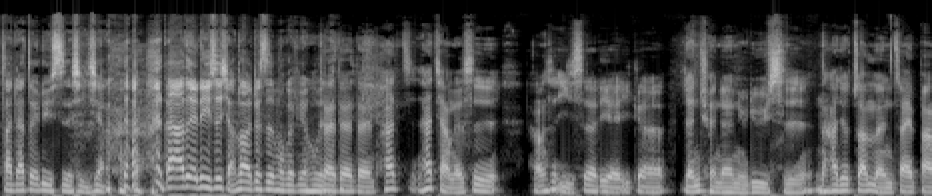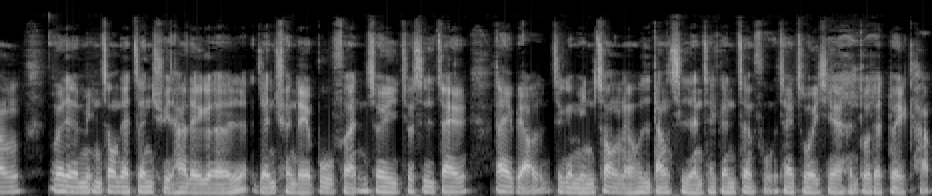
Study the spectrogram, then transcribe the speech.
大家对律师的形象，大家对律师想到的就是魔鬼辩护人。对对对，他他讲的是好像是以色列一个人权的女律师，那他就专门在帮为了民众在争取他的一个人权的一部分，所以就是在代表这个民众呢，或是当事人在跟政府在做一些很多的对抗，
